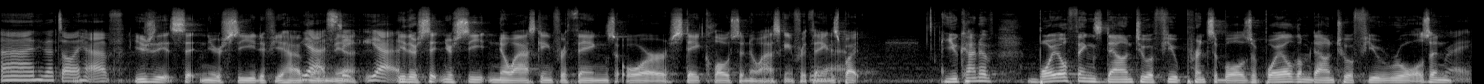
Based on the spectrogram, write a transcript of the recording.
Uh, I think that's all I have. usually it's sit in your seat if you have Yeah, them stay- yeah. either sit in your seat and no asking for things or stay close and no asking for things Yeah. but you kind of boil things down to a few principles or boil them down to a few rules and Right.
